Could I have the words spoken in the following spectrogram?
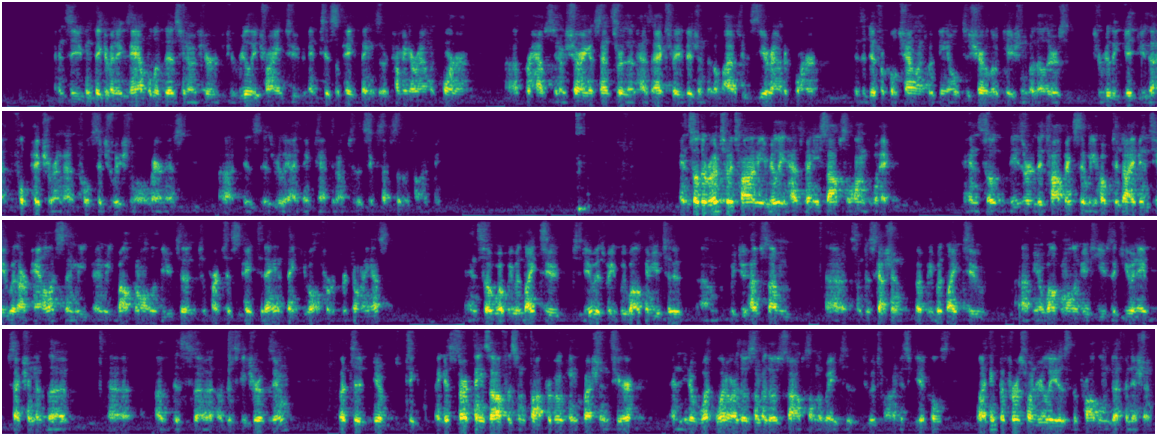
And so you can think of an example of this, you know, if you're, if you're really trying to anticipate things that are coming around the corner, uh, perhaps, you know, sharing a sensor that has x-ray vision that allows you to see around a corner is a difficult challenge with being able to share location with others to really get you that full picture and that full situational awareness uh, is, is really, I think, tantamount to the success of autonomy. And so the road to autonomy really has many stops along the way. And so these are the topics that we hope to dive into with our panelists, and we and we welcome all of you to, to participate today, and thank you all for, for joining us. And so what we would like to, to do is we, we welcome you to, um, we do have some uh, some discussion, but we would like to, uh, you know, welcome all of you to use the Q&A section of the uh, of this uh, of this feature of Zoom. But to, you know, to I guess start things off with some thought-provoking questions here. And you know, what what are those some of those stops on the way to, to autonomous vehicles? Well, I think the first one really is the problem definition.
